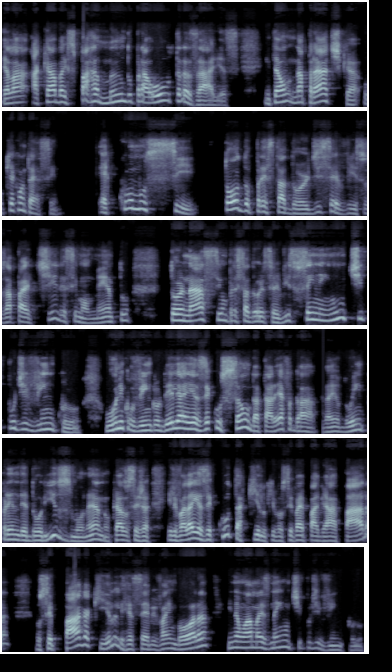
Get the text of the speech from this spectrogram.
ela acaba esparramando para outras áreas. Então, na prática, o que acontece? É como se todo prestador de serviços, a partir desse momento, tornasse um prestador de serviço sem nenhum tipo de vínculo. O único vínculo dele é a execução da tarefa da, da, do empreendedorismo, né? no caso, ou seja, ele vai lá e executa aquilo que você vai pagar para, você paga aquilo, ele recebe vai embora, e não há mais nenhum tipo de vínculo.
